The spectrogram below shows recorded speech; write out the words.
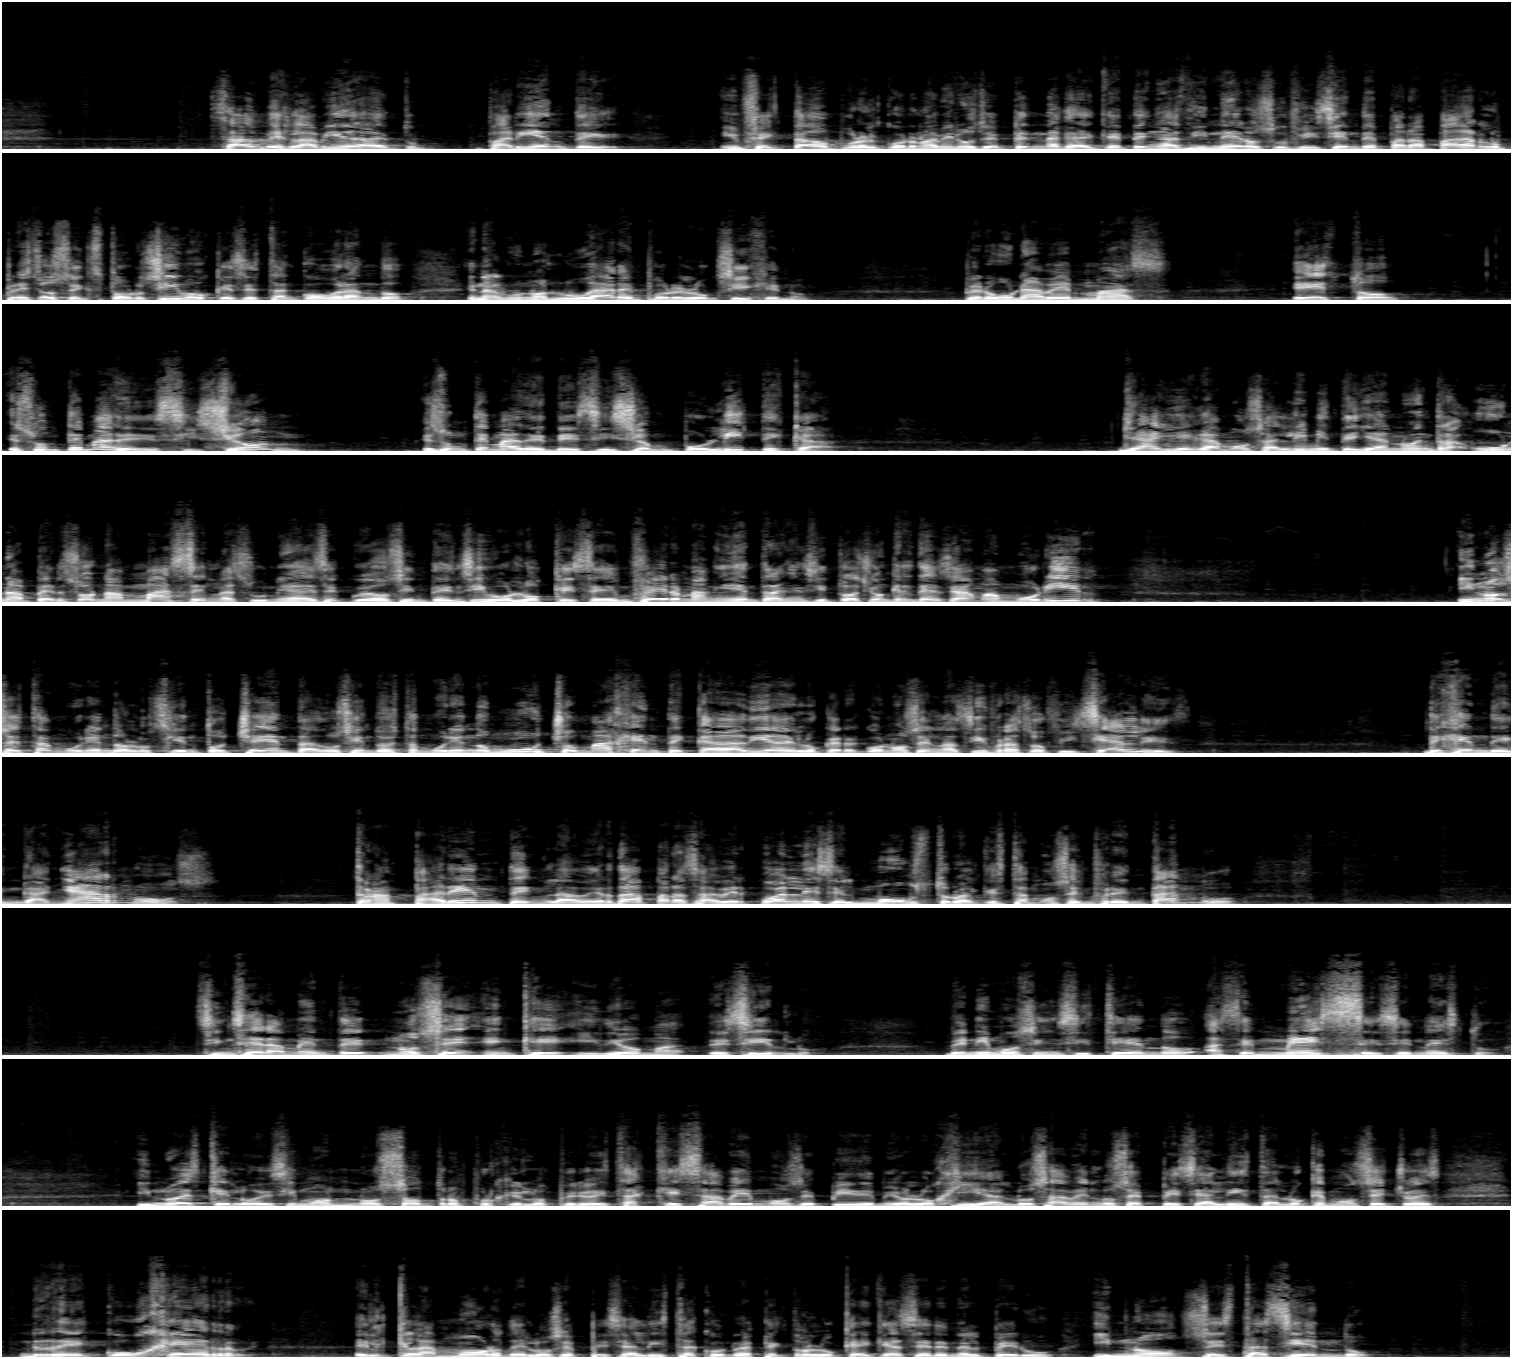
salves la vida de tu pariente infectado por el coronavirus dependa de que tengas dinero suficiente para pagar los precios extorsivos que se están cobrando en algunos lugares por el oxígeno. Pero una vez más, esto es un tema de decisión, es un tema de decisión política. Ya llegamos al límite, ya no entra una persona más en las unidades de cuidados intensivos. Los que se enferman y entran en situación crítica se van a morir. Y no se están muriendo los 180, 200, están muriendo mucho más gente cada día de lo que reconocen las cifras oficiales. Dejen de engañarnos. Transparenten la verdad para saber cuál es el monstruo al que estamos enfrentando. Sinceramente, no sé en qué idioma decirlo. Venimos insistiendo hace meses en esto. Y no es que lo decimos nosotros porque los periodistas, ¿qué sabemos de epidemiología? Lo saben los especialistas. Lo que hemos hecho es recoger el clamor de los especialistas con respecto a lo que hay que hacer en el Perú y no se está haciendo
